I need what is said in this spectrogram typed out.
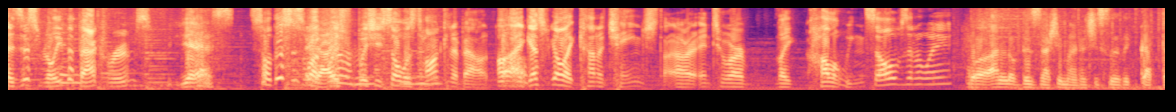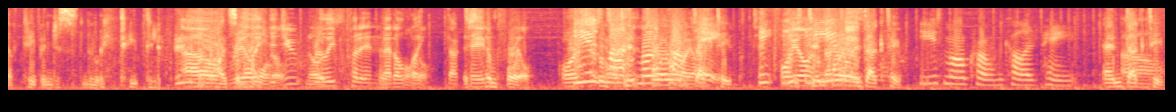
is this really the back rooms? Yes. So this is what guys. Wish, Wishy Soul was talking about. Oh. I guess we all like kind of changed our into our like Halloween selves in a way. Well, I don't know if this is actually mine. I just literally grabbed duct tape and just literally taped it. Oh, really? Did you No, really put it in metal foil. like duct It's tape? tinfoil. Or He used it mon- foil and monochrome duct tape. tape. He, Foil he, and he, and used, duct tape. he used monochrome colored paint. And duct Oh. tape.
